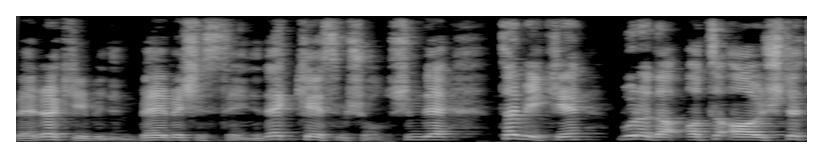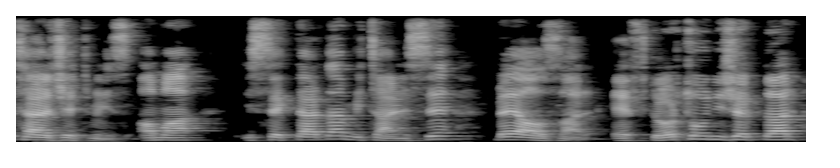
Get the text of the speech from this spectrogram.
ve rakibinin B5 isteğini de kesmiş oldu. Şimdi tabii ki burada atı A3'te tercih etmeyiz ama isteklerden bir tanesi beyazlar F4 oynayacaklar.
